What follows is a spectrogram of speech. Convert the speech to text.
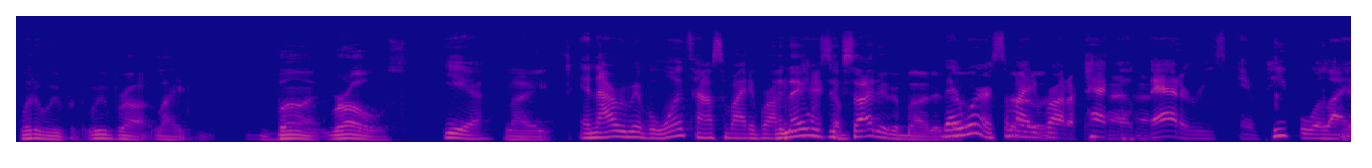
what did we we brought like bun rolls yeah. like And I remember one time somebody brought and they was of excited about it. They though. were. So Somebody was brought a pack of batteries, and people were like,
